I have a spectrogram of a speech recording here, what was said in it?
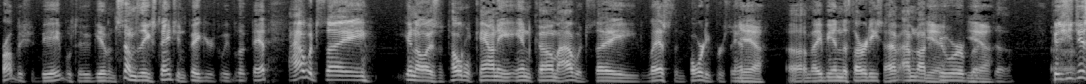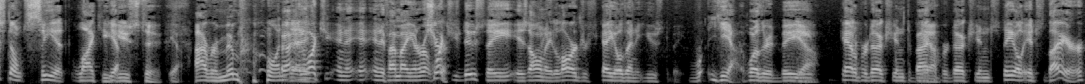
probably should be able to, given some of the extension figures we've looked at. I would say, you know, as a total county income, I would say less than forty percent. Yeah. uh, maybe in the thirties. I'm not Yeah, sure, but yeah. Uh, Because you just don't see it like you Yeah. used to. Yeah. I remember one Uh, day. and what you and, and if I may interrupt, Sure. what you do see is on a larger scale than it used to be. Yeah. Whether it be Yeah. cattle production, tobacco Yeah. production, still it's there.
